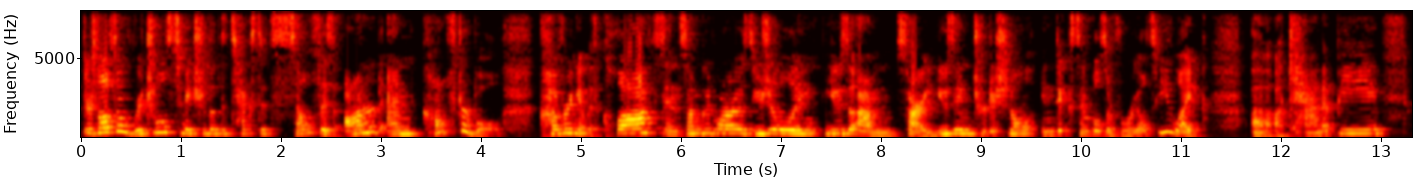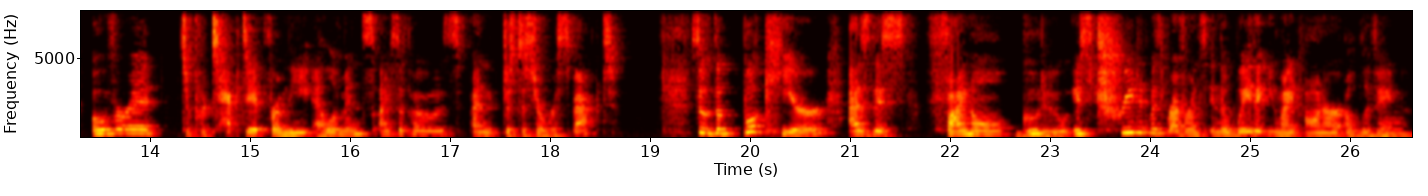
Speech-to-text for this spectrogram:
There's also rituals to make sure that the text itself is honored and comfortable, covering it with cloths. And some Gurdwaras, usually use um sorry using traditional Indic symbols of royalty like uh, a canopy over it to protect it from the elements, I suppose, and just to show respect. So the book here, as this final guru, is treated with reverence in the way that you might honor a living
